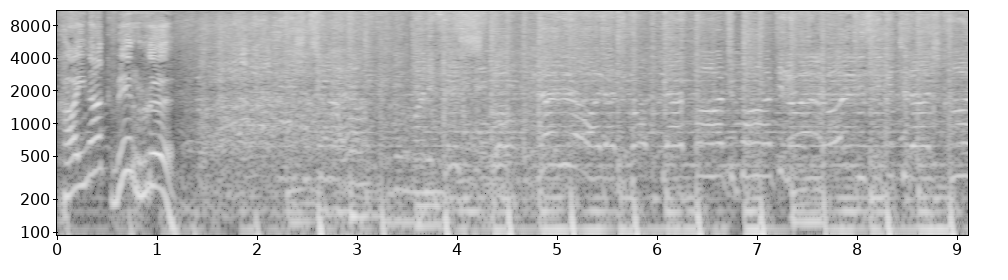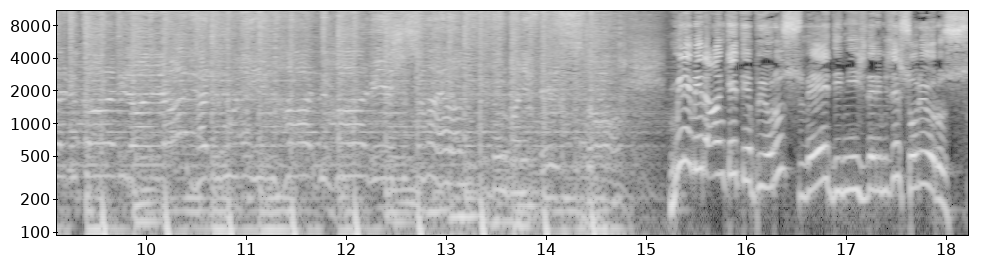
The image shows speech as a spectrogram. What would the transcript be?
kaynak ve rö. Mini bir anket yapıyoruz ve dinleyicilerimize soruyoruz.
